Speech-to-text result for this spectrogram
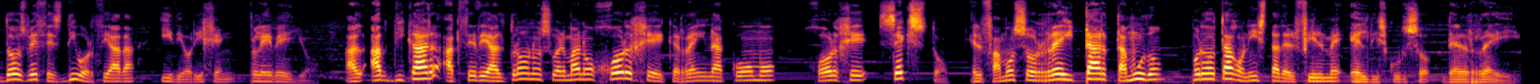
dos veces divorciada y de origen plebeyo. Al abdicar accede al trono su hermano Jorge, que reina como Jorge VI, el famoso rey tartamudo, protagonista del filme El discurso del rey.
